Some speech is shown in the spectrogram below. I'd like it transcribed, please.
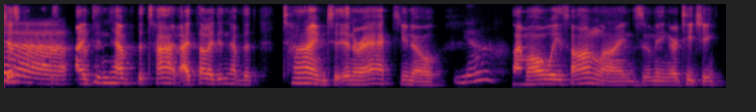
just yeah. I didn't have the time. I thought I didn't have the time to interact, you know. Yeah. I'm always online, Zooming or teaching.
